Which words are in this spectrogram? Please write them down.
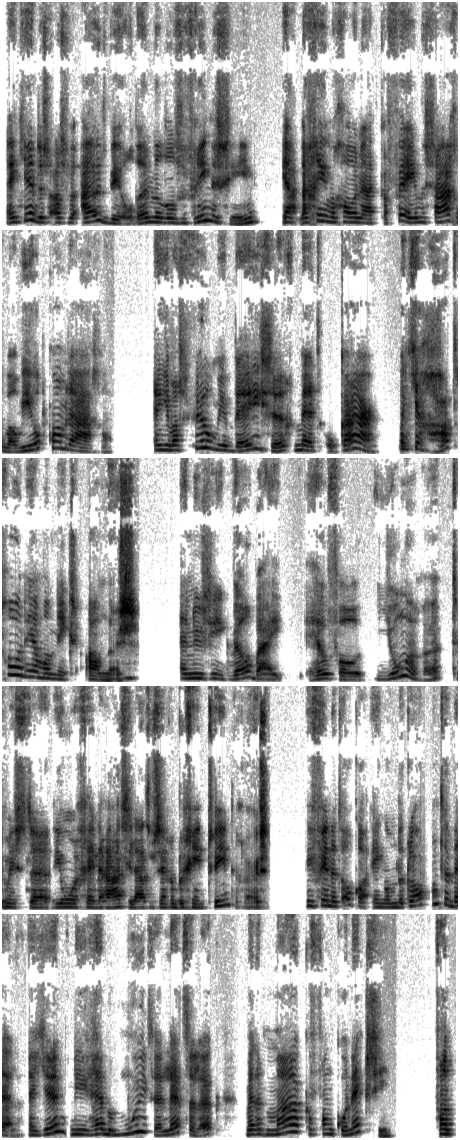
Weet je, dus als we uit wilden en wilden onze vrienden zien, ja, dan gingen we gewoon naar het café en we zagen wel wie opkwam dagen. En je was veel meer bezig met elkaar. Want je had gewoon helemaal niks anders. En nu zie ik wel bij heel veel jongeren, tenminste de jongere generatie, laten we zeggen begin twintigers, die vinden het ook al eng om de klant te bellen. Weet je? Die hebben moeite letterlijk met het maken van connectie. Van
